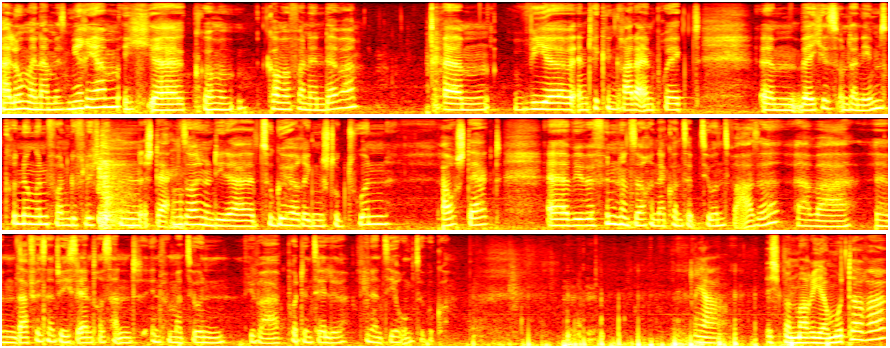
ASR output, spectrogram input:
Hallo, mein Name ist Miriam. Ich äh, komme, komme, von Endeavor. Ähm, wir entwickeln gerade ein Projekt, ähm, welches Unternehmensgründungen von Geflüchteten stärken sollen und die dazugehörigen Strukturen auch stärkt. Äh, wir befinden uns noch in der Konzeptionsphase, aber ähm, dafür ist natürlich sehr interessant, Informationen über potenzielle Finanzierung zu bekommen. Ja, ich bin Maria Mutterer.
